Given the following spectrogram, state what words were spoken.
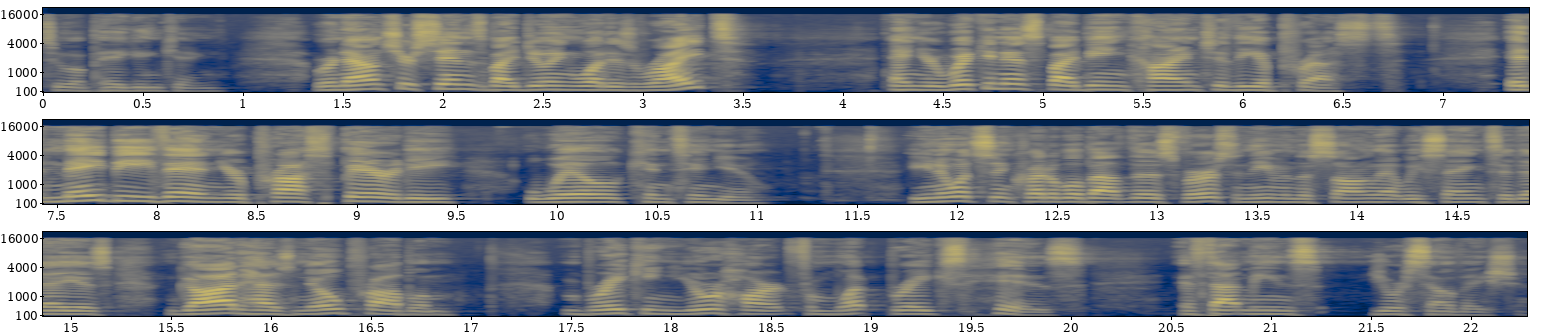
to a pagan king. Renounce your sins by doing what is right, and your wickedness by being kind to the oppressed. It may be then your prosperity will continue. You know what's incredible about this verse and even the song that we sang today is God has no problem breaking your heart from what breaks his if that means your salvation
